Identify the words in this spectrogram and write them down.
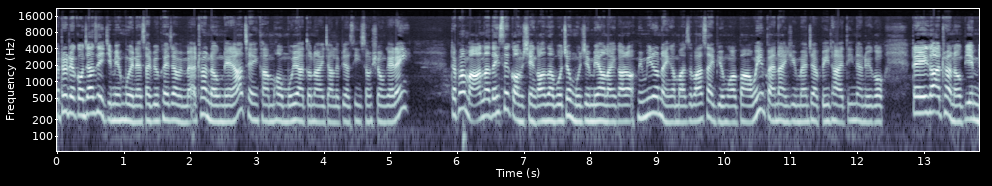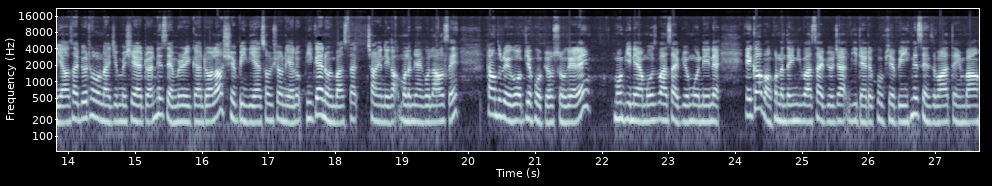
အထွတ်တကုန်ကြစိတ်ကြီးမြင့်မှုနဲ့စိုက်ပျိုးခဲ့ကြပေမဲ့အထွတ်နှုံနေတာချိန်ခါမဟုတ်မိုးရသွန်းနိုင်ကြောင်းလည်းပြည့်စည်ဆုံးရှုံးခဲ့တယ်။ တစ်ဖက်မှာအာဏာသိမ်းစစ်ကော်မရှင်ကောင်ဆောင်ဗိုလ်ချုပ်မူချင်းမြောင်လိုက်ကတော့မိမိတို့နိုင်ငံမှာစပားစိုက်ပျိုးမှုအပါအဝင်ပန်းနိုင်ယူမှန်းချက်ပေးထားတဲ့တီးနှံတွေကိုတရေကအထွတ်နှုံပြည့်မြောင်စိုက်ပျိုးထုတ်လုပ်နိုင်ခြင်းမရှိတဲ့အတွက်နှစ်စဉ်အမေရိကန်ဒေါ်လာ10ဘီလီယံဆုံးရှုံးနေရလို့ပြီးခဲ့နိုဝင်ဘာ16ရက်နေ့ကမော်လမြိုင်ကိုလာအောင်စင်တောင်သူတွေကိုအပြစ်ဖို့ပြောဆိုခဲ့တယ်မွန်ပြည်နယ်မိုးစပါးစိုက်ပျိုးမှုအနေနဲ့ဧကပေါင်9သိန်းနီးပါးစိုက်ပျိုးကြပြည်နယ်တစ်ခုဖြစ်ပြီးနှစ်စဉ်စပါးတင်ပေါင်း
